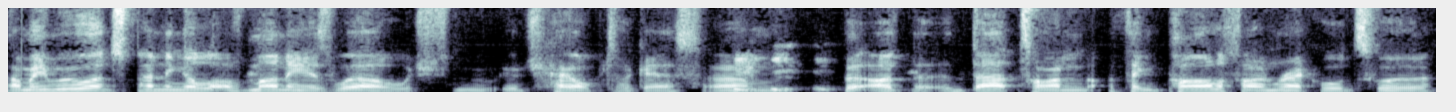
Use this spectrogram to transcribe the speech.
I mean, we weren't spending a lot of money as well, which which helped, I guess. Um, but at, at that time, I think Parlophone Records were,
